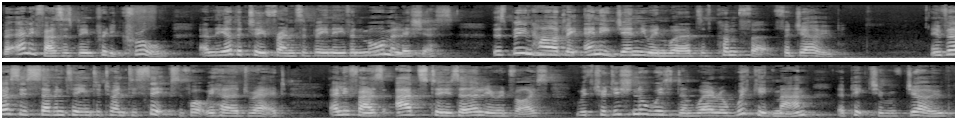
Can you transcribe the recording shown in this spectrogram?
But Eliphaz has been pretty cruel, and the other two friends have been even more malicious. There's been hardly any genuine words of comfort for Job. In verses 17 to 26 of what we heard read, Eliphaz adds to his earlier advice with traditional wisdom where a wicked man, a picture of Job,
